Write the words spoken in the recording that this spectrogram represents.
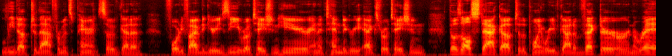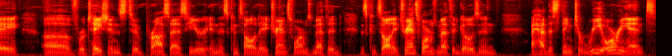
lead up to that from its parent. So we've got a 45 degree Z rotation here and a 10 degree X rotation. Those all stack up to the point where you've got a vector or an array of rotations to process here in this consolidate transforms method. This consolidate transforms method goes in I had this thing to reorient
